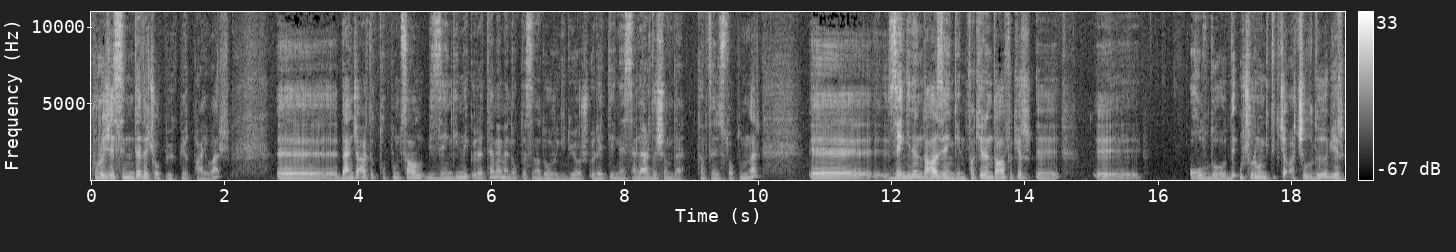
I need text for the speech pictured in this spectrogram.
projesinde de çok büyük bir pay var. E, bence artık toplumsal bir zenginlik üretememe noktasına doğru gidiyor. Ürettiği nesneler dışında kapitalist toplumlar e, zenginin daha zengin, fakirin daha fakir e, e, olduğu, uçurumun gittikçe açıldığı bir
